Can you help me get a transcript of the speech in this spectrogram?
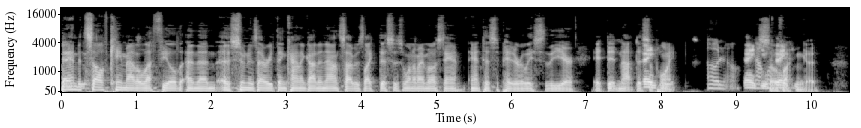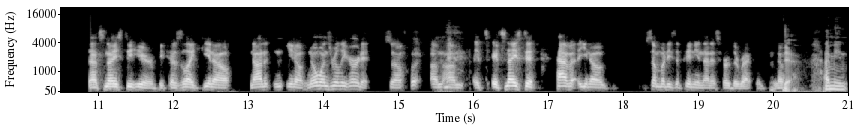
Band Thank you. itself came out of left field, and then as soon as everything kind of got announced, I was like, "This is one of my most an- anticipated releases of the year." It did not disappoint. Oh no. Thank Not you, So thank fucking good. That's nice to hear because, like, you know, not you know, no one's really heard it. So um, um, it's it's nice to have you know somebody's opinion that has heard the record. You know? Yeah. I mean,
